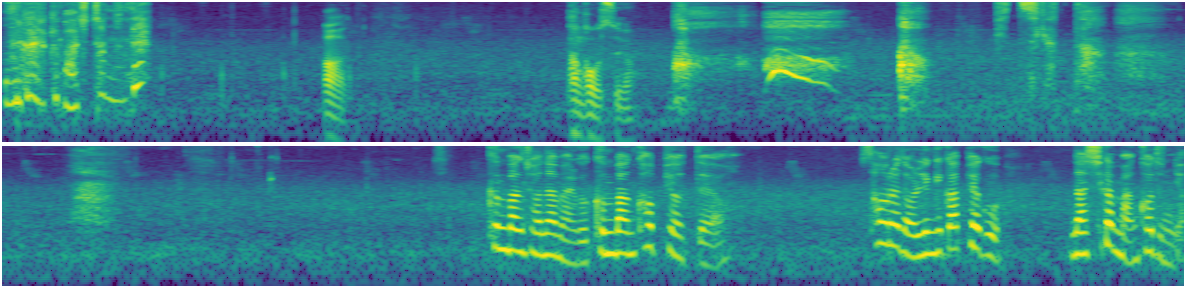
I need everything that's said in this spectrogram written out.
우리가 이렇게 마주쳤는데? 아 반가웠어요. 미치겠다. 금방 전화 말고 금방 커피 어때요? 서울에 널린 게 카페고 나 시간 많거든요.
